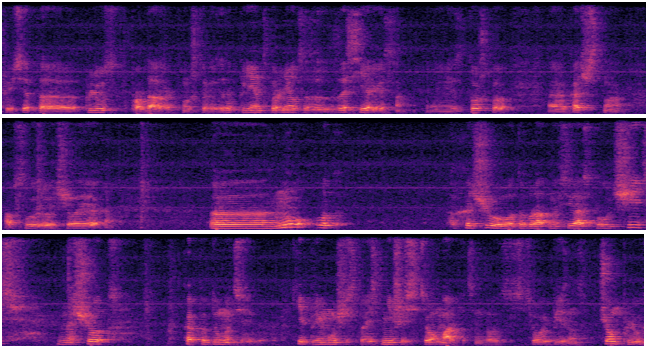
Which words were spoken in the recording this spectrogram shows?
То есть это плюс в продаже, потому что этот клиент вернется за, за сервисом, за то, что э, качественно обслуживает человека. Э, ну вот хочу вот обратную связь получить насчет Как вы думаете, какие преимущества есть ниши сетевого маркетинга, вот сетевой бизнес? В чем плюс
